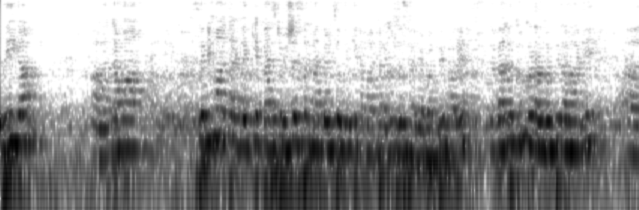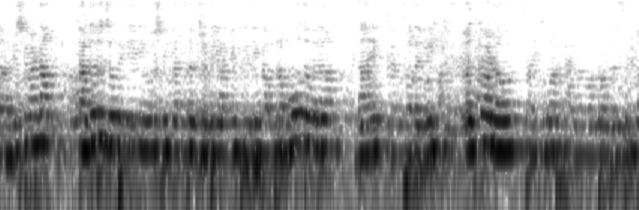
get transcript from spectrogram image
ಇದೀಗ ಆ, ನಮ್ಮ ಸಿನಿಮಾ ತಂಡಕ್ಕೆ ಬೆಸ್ಟ್ ವಿಶಸ್ ಅನ್ನ ತಿಳಿಸೋದಕ್ಕೆ ನಮ್ಮ ಟಗರು ಸರ್ ಎಲ್ಲರಿಗೂ ಕೂಡ ಗೊತ್ತಿರೋ ಹಾಗೆ ಶಿವಣ್ಣ ನಗರ ಜೊತೆಗೆ ನೀವು ಶ್ರೀಕಾಂತ್ ಸರ್ ಜೊತೆ ಆಗಿದ್ರಿಂದ ಈಗ ಪ್ರಮೋದ್ ಅವರ ನಾಯಕತ್ವದಲ್ಲಿ ಅಲ್ಕಾಡೋ ಸಾಯಿ ಕುಮಾರ್ ಫ್ಯಾನ್ ಅನ್ನುವಂಥ ಒಂದು ಸಿನಿಮಾ.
